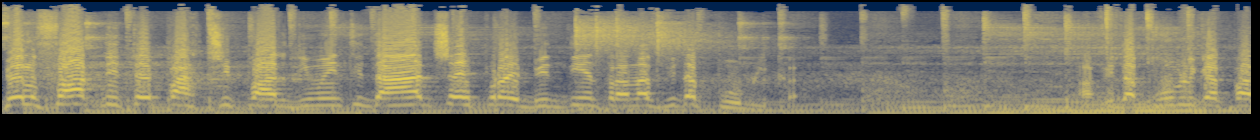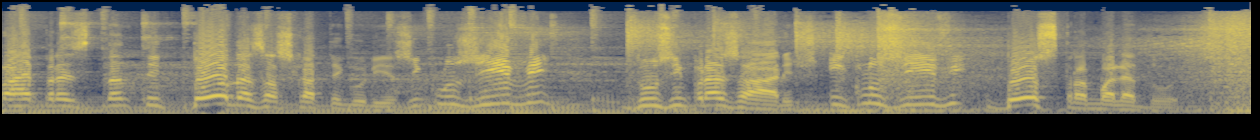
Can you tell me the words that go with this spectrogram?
pelo fato de ter participado de uma entidade, ser proibido de entrar na vida pública. A vida pública é para representantes de todas as categorias, inclusive dos empresários, inclusive dos trabalhadores.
